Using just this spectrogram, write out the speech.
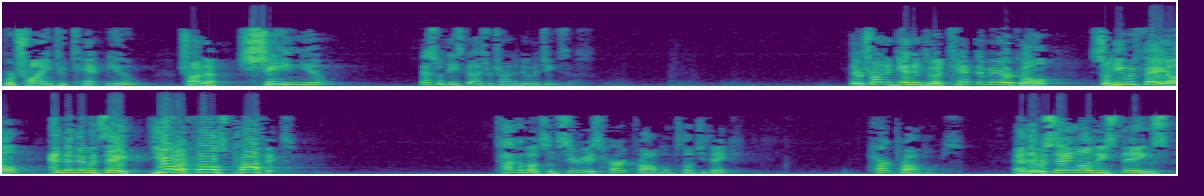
Who are trying to tempt you? Trying to shame you? That's what these guys were trying to do to Jesus. They were trying to get him to attempt a miracle so he would fail, and then they would say, you're a false prophet. Talk about some serious heart problems, don't you think? Heart problems. And they were saying all these things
